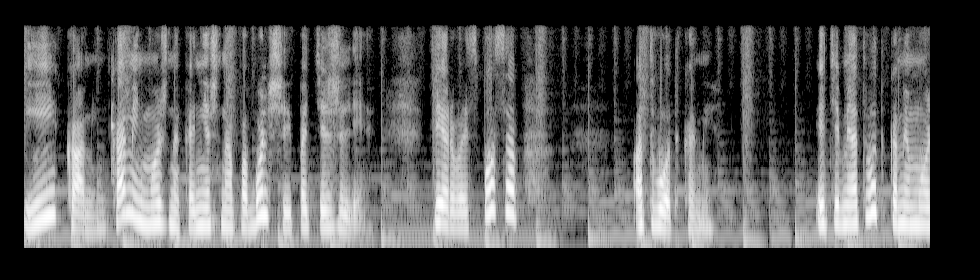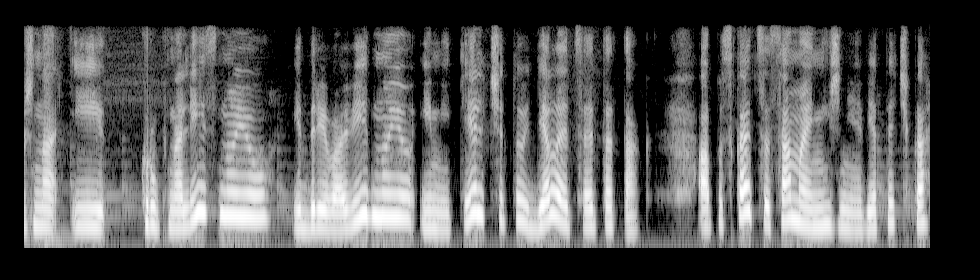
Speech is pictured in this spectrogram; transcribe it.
и камень. Камень можно, конечно, побольше и потяжелее. Первый способ – отводками. Этими отводками можно и крупнолистную, и древовидную, и метельчатую. Делается это так. Опускается самая нижняя веточка,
